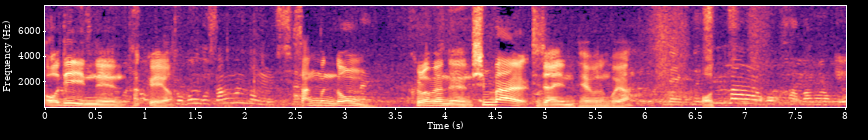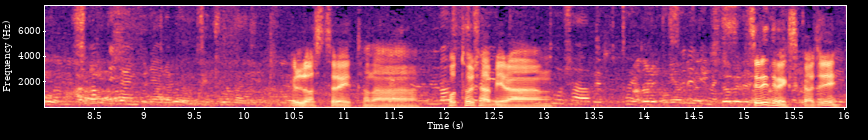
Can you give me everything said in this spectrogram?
어디 있는 학교예요? 도봉구 쌍문동에 위치한 쌍문동? 그러면은 신발 디자인 배우는 거야? 네, 어- 신발하고 가방하고 시각 디자인 분야를 배우는 제품과요. Illustrator나 Photoshop이랑 Photoshop에 붙어있는 3D Max 3D Max까지?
